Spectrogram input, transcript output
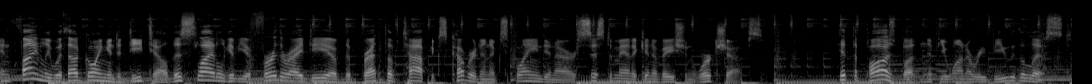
And finally, without going into detail, this slide will give you a further idea of the breadth of topics covered and explained in our systematic innovation workshops. Hit the pause button if you want to review the list.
